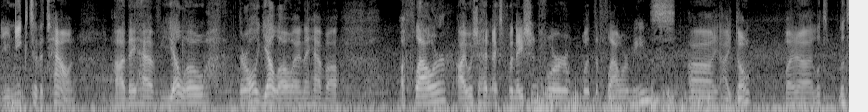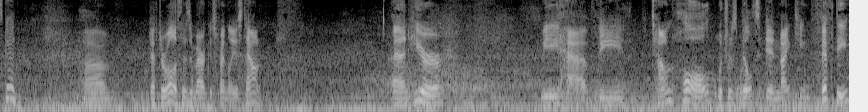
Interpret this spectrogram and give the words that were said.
unique to the town. Uh, they have yellow, they're all yellow, and they have a, a flower. I wish I had an explanation for what the flower means. Uh, I don't, but uh, it looks looks good. Um, after all, it says America's friendliest town. And here we have the town hall, which was built in 1950,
